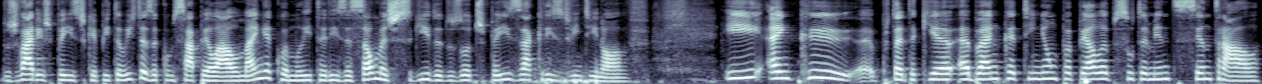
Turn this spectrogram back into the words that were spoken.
dos vários países capitalistas, a começar pela Alemanha, com a militarização, mas seguida dos outros países à crise de 29. E em que, ah, portanto, aqui a, a banca tinha um papel absolutamente central.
